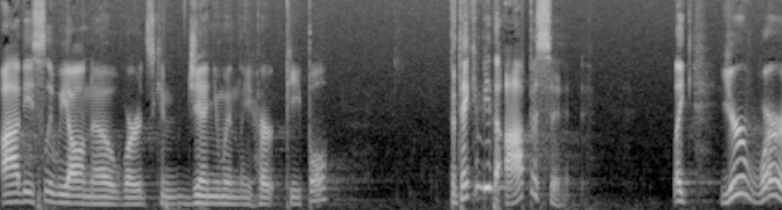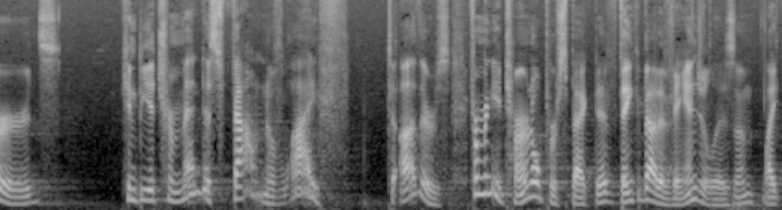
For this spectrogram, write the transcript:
obviously, we all know words can genuinely hurt people, but they can be the opposite. Like, your words can be a tremendous fountain of life to others. From an eternal perspective, think about evangelism. Like,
